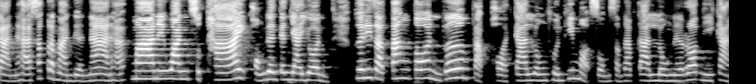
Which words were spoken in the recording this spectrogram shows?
กันนะคะ สักประมาณเดือนหน้านะคะมาในวันสุดท้ายของเดือนกันยายน เพื่อที่จะตั้งต้นเริ่มปรับพอร์ตการลงทุนที่เหมาะสมสำหรับการลงในรอบนี้กัน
